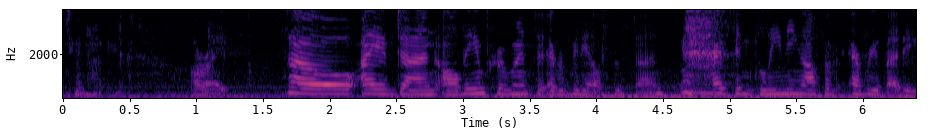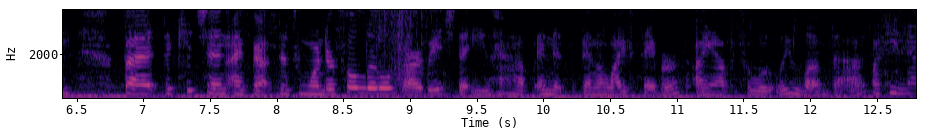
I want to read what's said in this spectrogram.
Two and a half years. All right. So I have done all the improvements that everybody else has done. I've been gleaning off of everybody. But the kitchen, I've got this wonderful little garbage that you have, and it's been a lifesaver. I absolutely love that. Okay, now-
